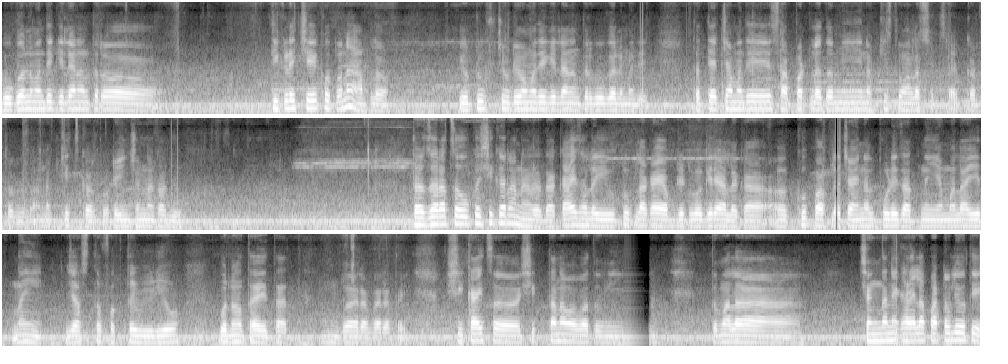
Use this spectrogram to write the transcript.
गुगलमध्ये गेल्यानंतर तिकडे चेक होतो ना आपलं. यूट्यूब स्टुडिओमध्ये गेल्यानंतर गुगलमध्ये तर त्याच्यामध्ये सापडलं तर मी नक्कीच तुम्हाला सबस्क्राईब करतो दादा. नक्कीच करतो. टेन्शन नका घेऊ. तर जरा चौकशी करा ना दादा. काय झालं? यूट्यूबला काय अपडेट वगैरे आलं का? खूप आपलं चॅनल पुढे जात नाही आहे. मला येत नाही. जास्त फक्त व्हिडिओ बनवता येतात. बरं बरं ताई. शिकायचं शिकताना बाबा तुम्ही. तुम्हाला शेंगदाणे खायला पाठवले होते.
